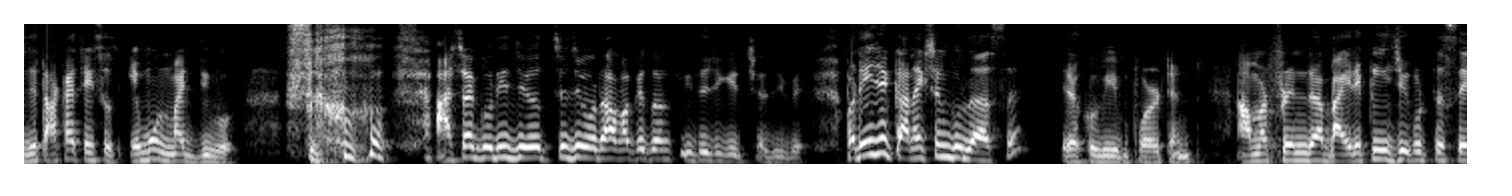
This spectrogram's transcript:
যে টাকা চাইছো এমন মাইট দিব। So, আশা করি যে হচ্ছে যে ওরা আমাকে তখন ফ্রিতে চিকিৎসা দিবে। বাট এই যে কানেকশনগুলো আছে এটা খুবই ইম্পর্টেন্ট আমার ফ্রেন্ডরা বাইরে পিএইচডি করতেছে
